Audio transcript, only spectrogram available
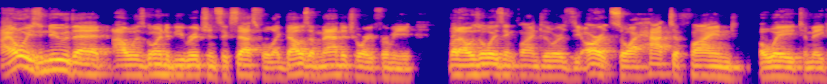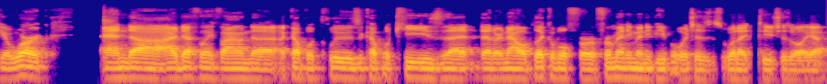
I always knew that I was going to be rich and successful. Like that was a mandatory for me, but I was always inclined towards the arts. So I had to find a way to make it work. And uh, I definitely found a couple of clues, a couple of keys that that are now applicable for for many many people, which is what I teach as well. Yeah.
